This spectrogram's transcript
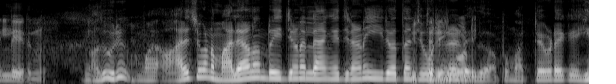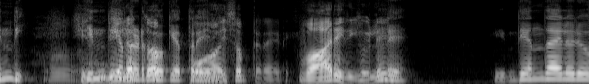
ഇല്ലായിരുന്നു. അത് ഒരു മ- മലയാളം റീജിയണൽ ലാംഗ്വേജിലാണ് ഈ ഇരുപത്തഞ്ച് കോടിയുടെ കോടി. ഇത്. അപ്പൊ മറ്റെവിടെയൊക്കെ? ഹിന്ദി. ഹിന്ദി എത്രയായിരിക്കും? വാരിയിരിക്കും അല്ലേ? ഹിന്ദി എന്തായാലും ഒരു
